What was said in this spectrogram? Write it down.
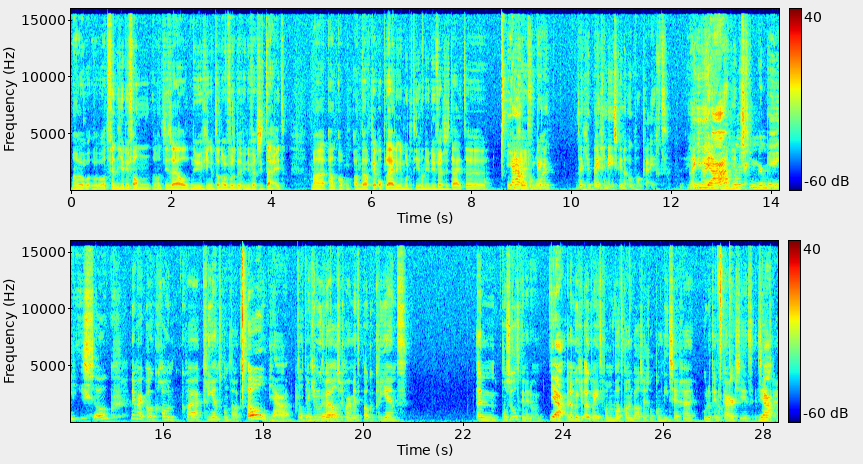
Maar wa- wa- wat vinden jullie van, want je zei al, nu ging het dan over de universiteit. Maar aan, aan welke opleidingen moet het hier aan de universiteit eh, Ja, gegeven Ik denk worden? dat, je het bij geneeskunde ook wel krijgt. Lijkt mij. ja, maar misschien weer medisch ook. Nee, maar ook gewoon qua cliëntcontact. Oh, ja, dat denk Want je ik moet wel zeg maar, met elke cliënt een consult kunnen doen. Ja, En dan moet je ook weten van wat kan ik wel zeggen, wat kan ik niet zeggen, hoe dat in elkaar zit, et Ja. cetera.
